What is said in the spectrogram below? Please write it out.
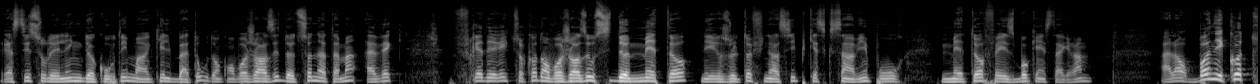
rester sur les lignes de côté, manquer le bateau. Donc, on va jaser de ça notamment avec Frédéric Turcotte. On va jaser aussi de Meta, les résultats financiers, puis qu'est-ce qui s'en vient pour Meta, Facebook, Instagram. Alors, bonne écoute!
